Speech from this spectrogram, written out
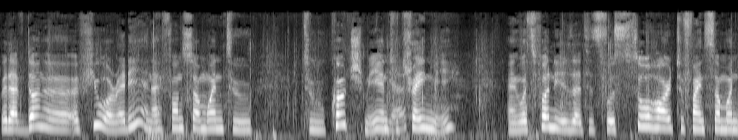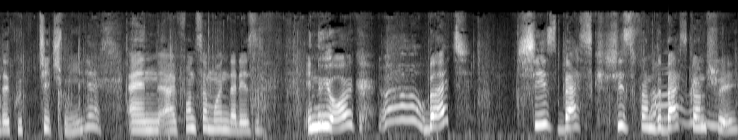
But I've done a, a few already, and I found someone to to coach me and to train me. And what's funny is that it was so hard to find someone that could teach me. Yes. And I found someone that is in New York, Oh. but she's Basque. She's from the Oh, Basque really? country,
